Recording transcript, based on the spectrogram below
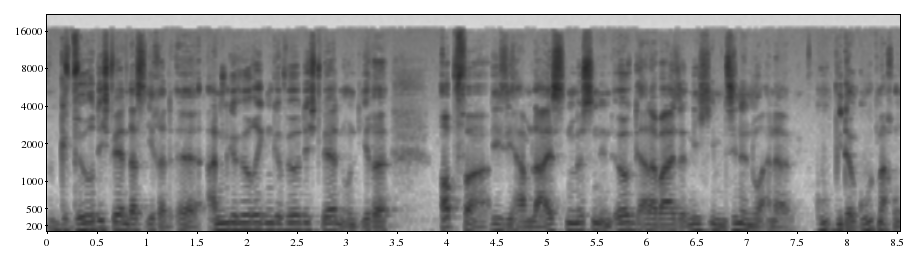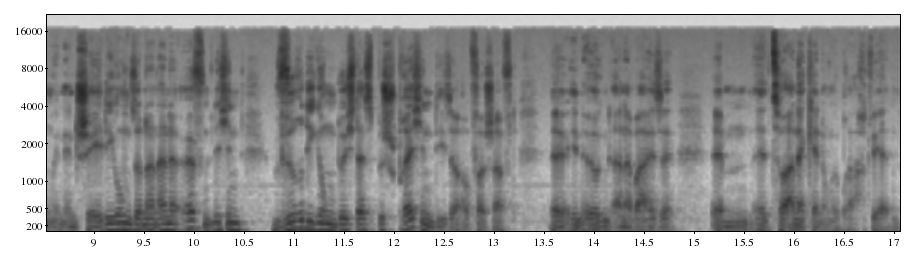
gewürdigt werden, dass ihre äh, Angehörigen gewürdigt werden und ihre Opfer, die sie haben leisten müssen, in irgendeiner Weise nicht im Sinne nur einer Wiedergutmachung und Entschädigung, sondern einer öffentlichen Würdigung durch das Besprechen dieser Opferschaft äh, in irgendeiner Weise ähm, äh, zur Anerkennung gebracht werden.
